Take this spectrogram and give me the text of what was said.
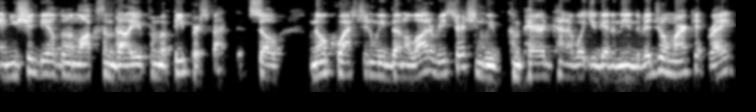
and you should be able to unlock some value from a fee perspective. So, no question, we've done a lot of research and we've compared kind of what you get in the individual market, right?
